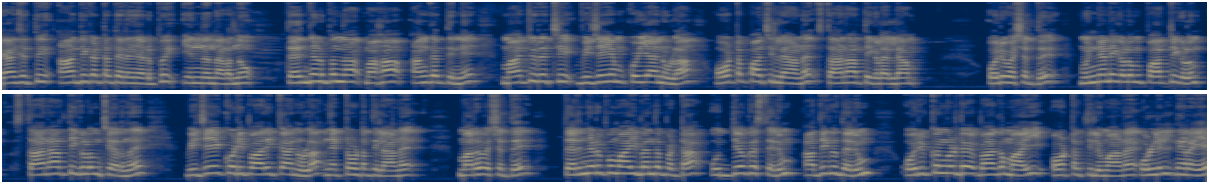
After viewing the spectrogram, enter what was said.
രാജ്യത്ത് ആദ്യഘട്ട തെരഞ്ഞെടുപ്പ് ഇന്ന് നടന്നു. തെരഞ്ഞെടുപ്പെന്ന മഹാ അംഗത്തിന് മാറ്റുരച്ച് വിജയം കൊയ്യാനുള്ള ഓട്ടപ്പാച്ചിലാണ് സ്ഥാനാർത്ഥികളെല്ലാം. ഒരു വശത്ത് മുന്നണികളും പാർട്ടികളും സ്ഥാനാർത്ഥികളും ചേർന്ന് വിജയക്കൊടി പാലിക്കാനുള്ള നെട്ടോട്ടത്തിലാണ്. മറുവശത്ത് തെരഞ്ഞെടുപ്പുമായി ബന്ധപ്പെട്ട ഉദ്യോഗസ്ഥരും അധികൃതരും ഒരുക്കങ്ങളുടെ ഭാഗമായി ഓട്ടത്തിലുമാണ്. ഉള്ളിൽ നിറയെ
